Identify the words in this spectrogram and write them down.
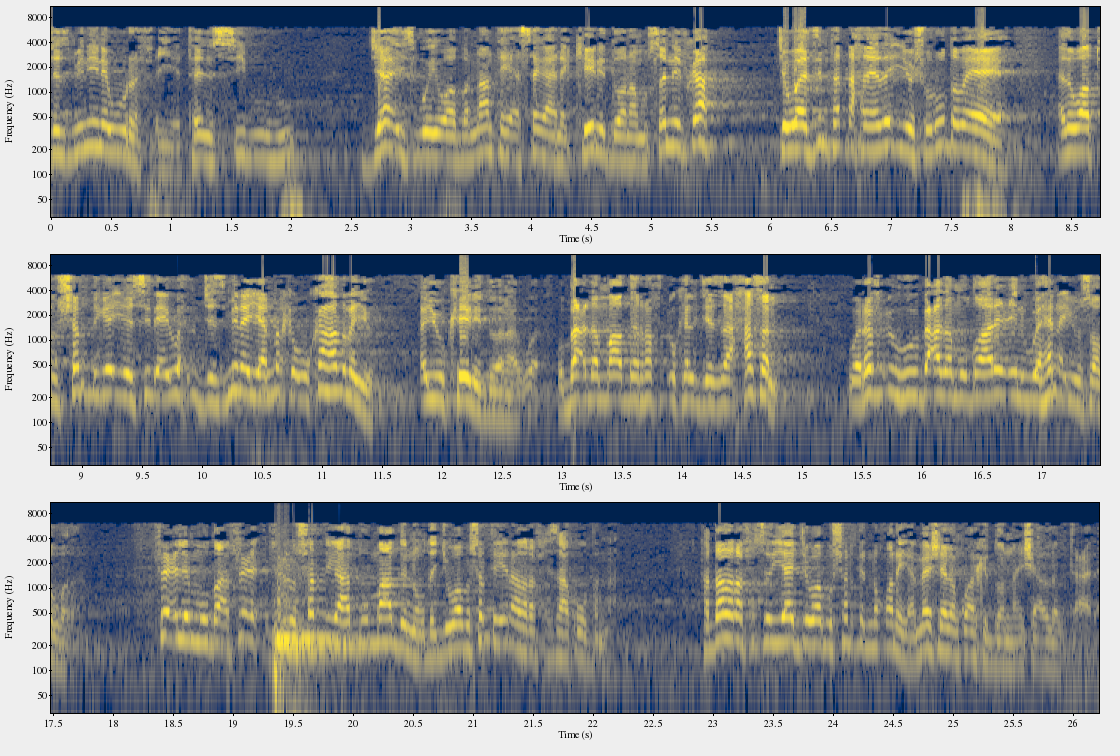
jasminina wuu rafciye tansibuhu jaa'is weeye waa bannaantay isagaana keeni doonaa musanifka jawaasimta dhexdeeda iyo shuruuddaba ee adawaatu shardiga iyo sidai ay wax u jasminayaan marka uu ka hadlayo ayuu keeni doonaa. Wa bacda maadin rafcuka aljazaa xasan wa rafcuhu bacda mudaaricin wahan ayuu soo wada ficlu shardiga hadduu maadi noqdo jawaabu shardiga inaad rafcisaa kuu bannaan. Haddaad rafciso yaa jawaabu shardi noqonaya meesheedan ku arki doonnaa insha allahu tacaala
